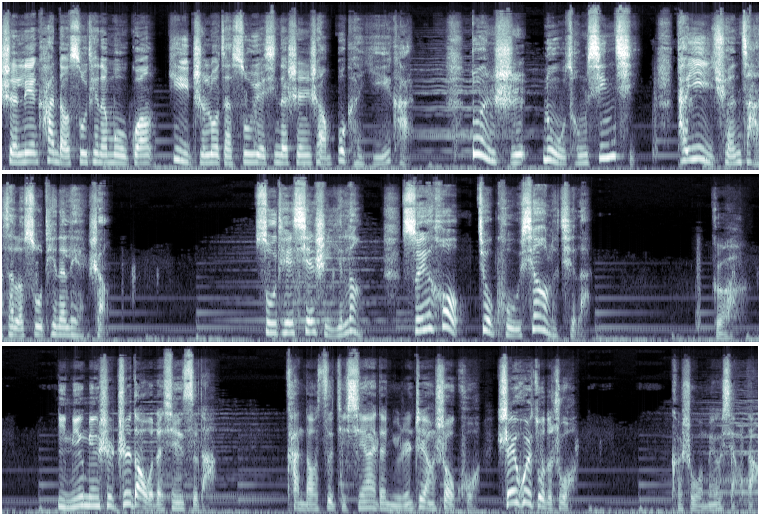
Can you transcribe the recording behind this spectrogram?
沈炼看到苏天的目光一直落在苏月心的身上，不肯移开。顿时怒从心起，他一拳砸在了苏天的脸上。苏天先是一愣，随后就苦笑了起来：“哥，你明明是知道我的心思的，看到自己心爱的女人这样受苦，谁会坐得住？可是我没有想到，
